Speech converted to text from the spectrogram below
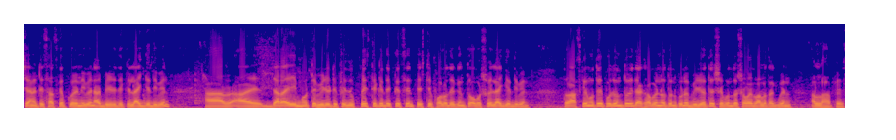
চ্যানেলটি সাবস্ক্রাইব করে নেবেন আর ভিডিওতে একটি লাইক দিয়ে দিবেন। আর আর যারা এই মুহূর্তে ভিডিওটি ফেসবুক পেজ থেকে দেখতেছেন পেজটি ফলো দিয়ে কিন্তু অবশ্যই লাইক দিয়ে দিবেন। তো আজকের মতো এই পর্যন্তই। দেখা হবে নতুন কোনো ভিডিওতে। সে পর্যন্ত সবাই ভালো থাকবেন। আল্লাহ হাফেজ।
